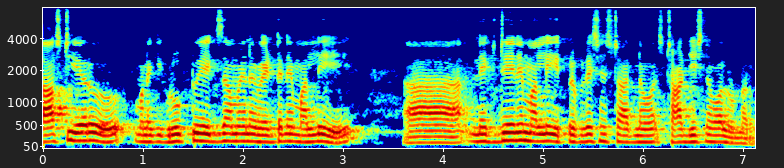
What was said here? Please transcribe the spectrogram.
లాస్ట్ ఇయర్ మనకి గ్రూప్ టూ ఎగ్జామ్ అయిన వెంటనే మళ్ళీ నెక్స్ట్ డేనే మళ్ళీ ప్రిపరేషన్ స్టార్ట్ స్టార్ట్ చేసిన వాళ్ళు ఉన్నారు.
